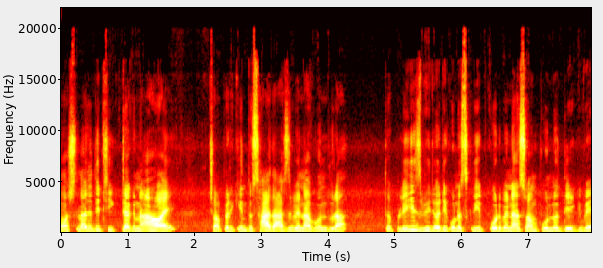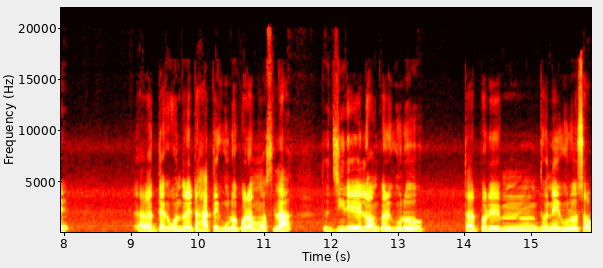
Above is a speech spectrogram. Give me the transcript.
মশলা যদি ঠিকঠাক না হয় চপের কিন্তু স্বাদ আসবে না বন্ধুরা। তো প্লিজ ভিডিওটি কোনো স্ক্রিপ্ট করবে না, সম্পূর্ণ দেখবে। এবার দেখো বন্ধুরা, এটা হাতে গুঁড়ো করা মশলা। তো জিরে, লঙ্কার গুঁড়ো, তারপরে ধনে গুঁড়ো সব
